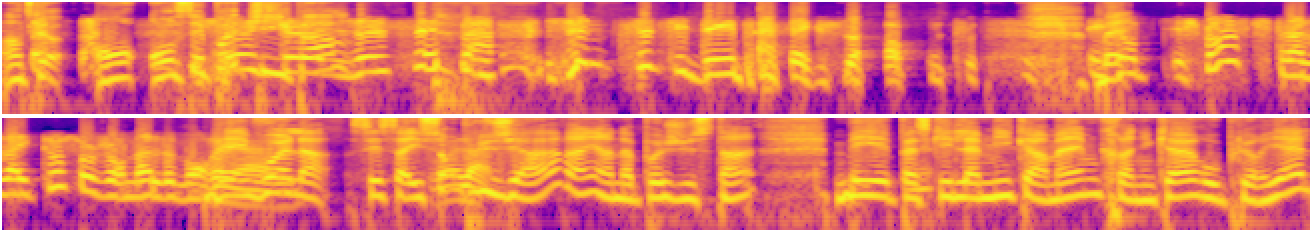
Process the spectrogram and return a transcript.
en tout cas, on on sait pas qui je- parle. Je sais pas. J'ai une petite idée, par exemple. Ben- ont- je pense qu'ils travaillent tous au Journal de Montréal. Ben voilà, c'est ça. Ils sont Voilà. plusieurs, hein, il y en a pas juste un, mais parce qu'il l'a mis quand même chroniqueur au pluriel.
